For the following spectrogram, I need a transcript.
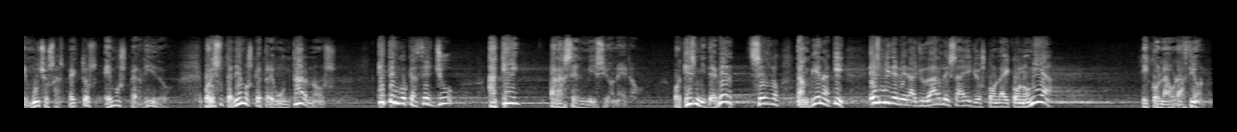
en muchos aspectos hemos perdido. Por eso tenemos que preguntarnos, ¿qué tengo que hacer yo aquí para ser misionero. Porque es mi deber serlo también aquí. Es mi deber ayudarles a ellos con la economía y con la oración.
